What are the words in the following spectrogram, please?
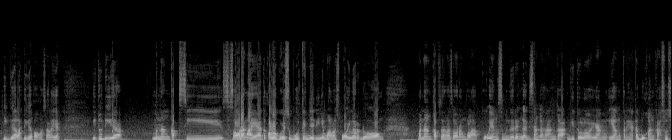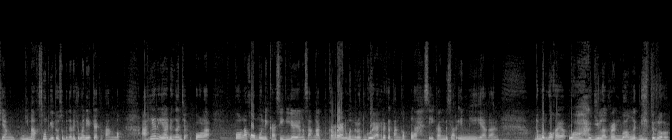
Tiga lah tiga kalau nggak salah ya. Itu dia menangkap si seseorang lah ya. Atau kalau gue sebutin jadinya malah spoiler dong. Menangkap salah seorang pelaku yang sebenarnya nggak disangka-sangka gitu loh. Yang yang ternyata bukan kasus yang dimaksud gitu sebenarnya. Cuma dia kayak ketangkep. Akhirnya dengan pola pola komunikasi dia yang sangat keren menurut gue akhirnya ketangkep lah si ikan besar ini ya kan. Itu menurut gue kayak wah gila keren banget gitu loh.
